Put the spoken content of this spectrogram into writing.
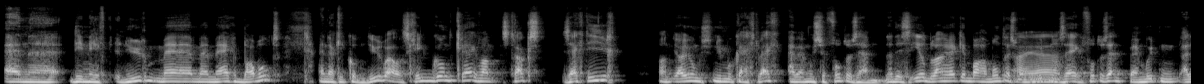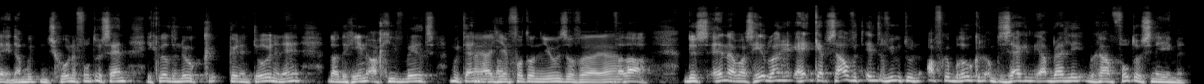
En eh, die heeft een uur met, met mij gebabbeld. En dat ik op een duur wel schrik begon te krijgen van, straks zegt hij hier, van, ja jongens, nu moet ik echt weg. En wij moesten foto's hebben. Dat is heel belangrijk in Bahamontes. Wij Ah, ja. moeten onze eigen foto's hebben. Wij moeten, allez, dat moeten schone foto's zijn. Ik wilde ook kunnen tonen, hè, dat er geen archiefbeeld moet Ah hebben. ja, want dan- geen fotonews of... eh, ja. Voilà. Dus en dat was heel belangrijk. Ik heb zelf het interview toen afgebroken om te zeggen, ja Bradley, we gaan foto's nemen.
